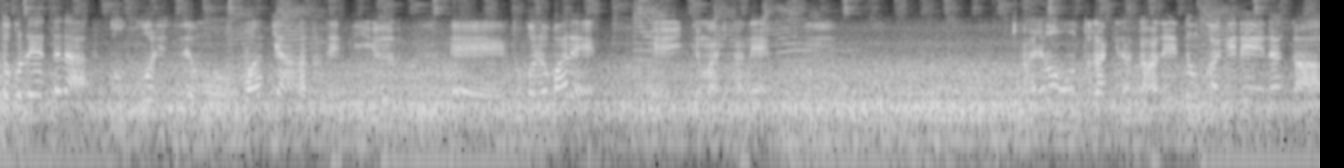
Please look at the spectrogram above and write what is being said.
ところやったら国公立でもワンチャンあるでっていう、えー、ところまで、えー、言ってましたね。うんあれは本当ラッキーだった。あれのおかげで、なんか、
